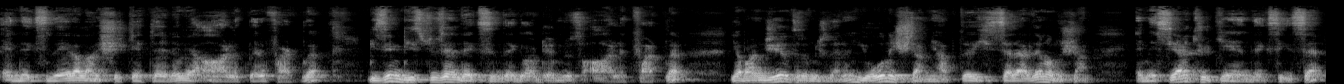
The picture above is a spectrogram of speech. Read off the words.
endeksinde yer alan şirketlerini ve ağırlıkları farklı. Bizim BIST 100 endeksinde gördüğümüz ağırlık farklı. Yabancı yatırımcıların yoğun işlem yaptığı hisselerden oluşan MSCI Türkiye endeksi ise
